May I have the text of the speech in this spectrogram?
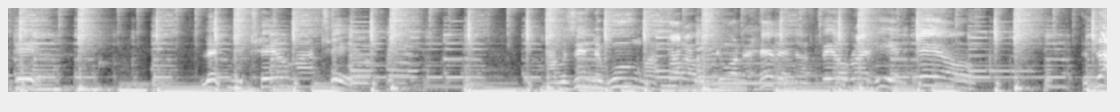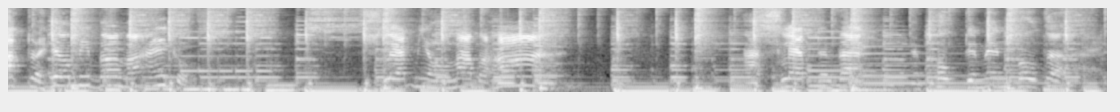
alligator. Let me tell my tale. I was in the womb, I thought I was going to heaven. I fell right here in hell. The doctor held me by my ankles, slapped me on my behind. I slapped him back and poked him in both eyes.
